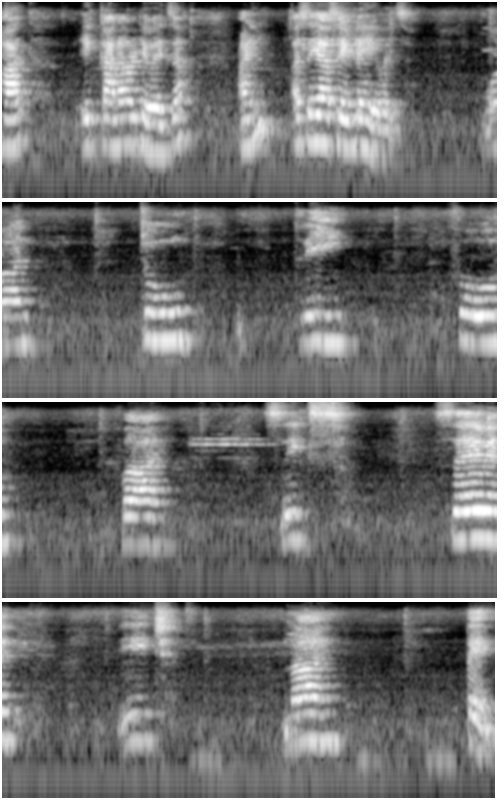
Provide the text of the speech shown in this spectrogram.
हात एक कानावर ठेवायचा. आणि असं या साईडला ठेवायचं one two three four five six seven eight nine ten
